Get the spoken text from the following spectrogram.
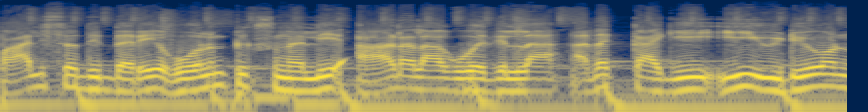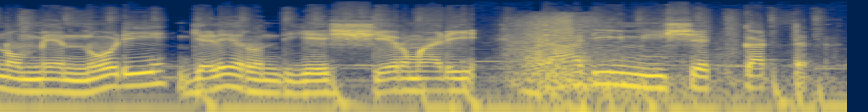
ಪಾಲಿಸದಿದ್ದರೆ ಒಲಿಂಪಿಕ್ಸ್ನಲ್ಲಿ ಆಡಲಾಗುವುದಿಲ್ಲ. ಅದಕ್ಕಾಗಿ ಈ ವಿಡಿಯೋನೊಮ್ಮೆ ನೋಡಿ, ಗೆಳೆಯರೊಂದಿಗೆ ಶೇರ್ ಮಾಡಿ. ದಾಡಿ ಮೀಶೆ ಕಟ್.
